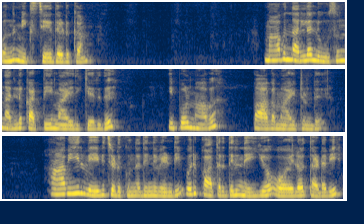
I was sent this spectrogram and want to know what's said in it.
ഒന്ന് മിക്സ് ചെയ്തെടുക്കാം. മാവ് നല്ല ലൂസും നല്ല കട്ടിയുമായിരിക്കരുത്. ഇപ്പോൾ മാവ് പാകമായിട്ടുണ്ട്. ആവിയിൽ വേവിച്ചെടുക്കുന്നതിന് വേണ്ടി ഒരു പാത്രത്തിൽ നെയ്യോ ഓയിലോ തടവി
